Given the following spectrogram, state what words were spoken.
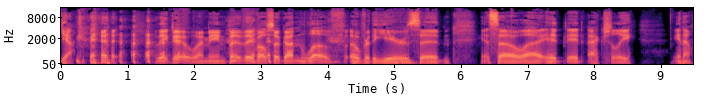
Yeah, they do. I mean, but they've also gotten love over the years, mm-hmm. and so uh, it it actually you know,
